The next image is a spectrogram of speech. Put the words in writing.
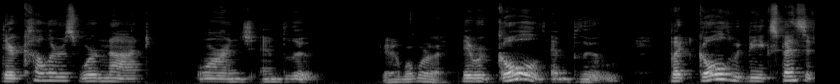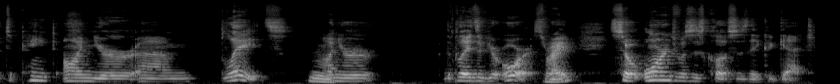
their colors were not orange and blue. Yeah. What were they? They were gold and blue, but gold would be expensive to paint on your um, blades, Hmm. on your the blades of your oars, right? Right. So orange was as close as they could get.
